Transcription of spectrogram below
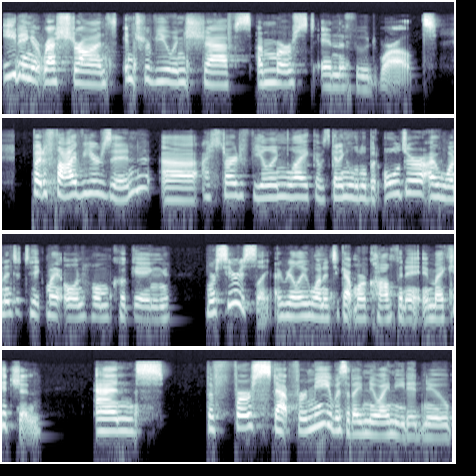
eating at restaurants, interviewing chefs, immersed in the food world. But five years in, uh, I started feeling like I was getting a little bit older. I wanted to take my own home cooking more seriously. I really wanted to get more confident in my kitchen. And the first step for me was that I knew I needed new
